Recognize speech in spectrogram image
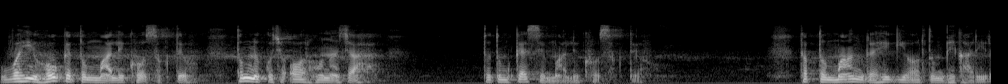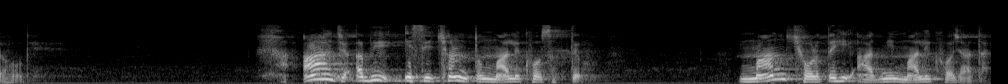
वही हो कि तुम मालिक हो सकते हो। तुमने कुछ और होना चाहा तो तुम कैसे मालिक हो सकते हो? तब तो मांग रहेगी और तुम भिखारी रहोगे। आज अभी इसी क्षण तुम मालिक हो सकते हो। मांग छोड़ते ही आदमी मालिक हो जाता है,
